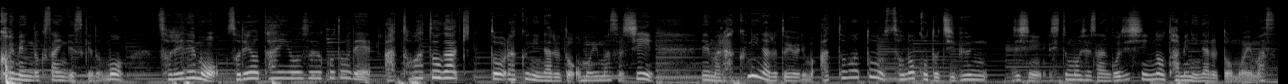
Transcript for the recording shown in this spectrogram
ごい面倒くさいんですけどもそれでもそれを対応することで後々がきっと楽になると思いますし、えー、まあ楽になるというよりも後々その子と自分自身質問者さんご自身のためになると思います。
